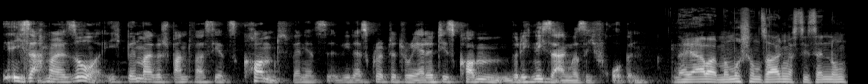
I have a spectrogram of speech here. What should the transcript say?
Ich sag mal so, ich bin mal gespannt, was jetzt kommt. Wenn jetzt wieder Scripted Realities kommen, würde ich nicht sagen, dass ich froh bin. Naja, aber man muss schon sagen, dass die Sendung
